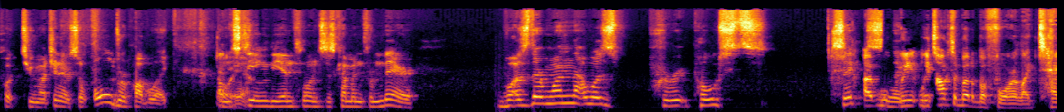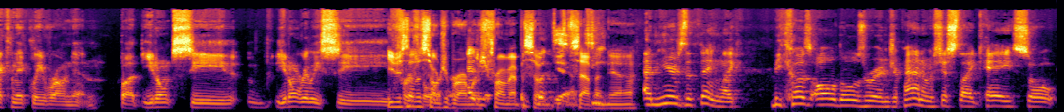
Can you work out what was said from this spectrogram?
put too much in it. So Old Republic, and Oh, yeah. seeing the influences coming from there. Was there one that was pre- post six? Uh, Like- we we talked about it before, like technically Ronin, but you don't see, you don't really see. you just know the First stormtrooper armors from episode but yeah. seven, See, yeah. And here's the thing, like because all those were in Japan, it was just like, hey, so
